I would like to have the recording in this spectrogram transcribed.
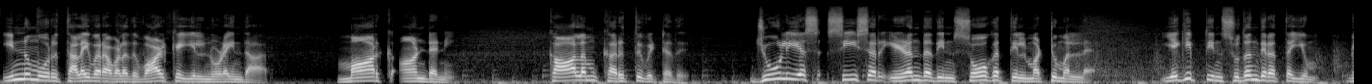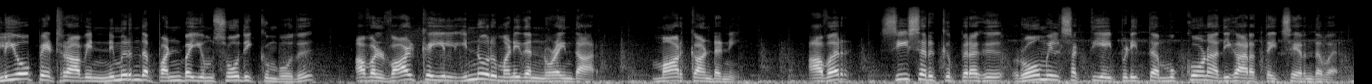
இன்னும் ஒரு தலைவர் அவளது வாழ்க்கையில் நுழைந்தார். Mark Antony. காலம் கருத்துவிட்டது ஜூலியஸ் சீசர் இழந்ததின் சோகத்தில் மட்டுமல்ல எகிப்தின் சுதந்திரத்தையும் கிளியோபேட்ராவின் நிமிர்ந்த பண்பையும் சோதிக்கும்போது அவள் வாழ்க்கையில் இன்னொரு மனிதன் நுழைந்தார் மார்க்காண்டனி அவர் சீசருக்கு பிறகு ரோமில் சக்தியை பிடித்த முக்கோண அதிகாரத்தைச் சேர்ந்தவர்.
